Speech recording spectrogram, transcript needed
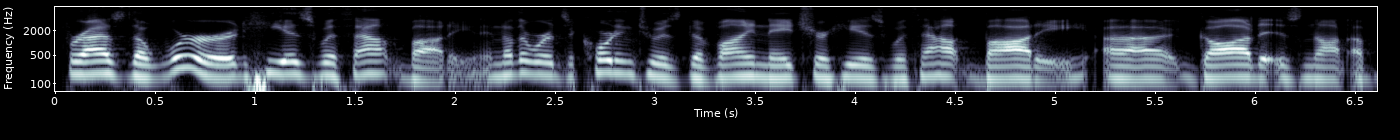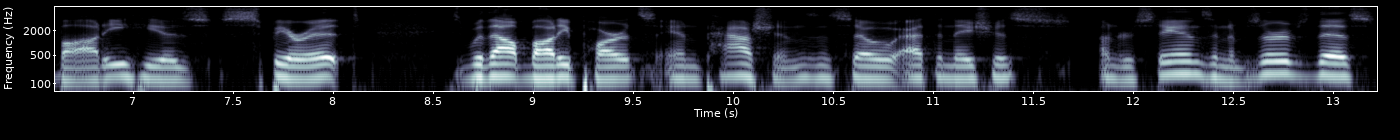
For as the Word, he is without body. In other words, according to his divine nature, he is without body. Uh, God is not a body, he is spirit. He's without body parts and passions. And so Athanasius understands and observes this.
